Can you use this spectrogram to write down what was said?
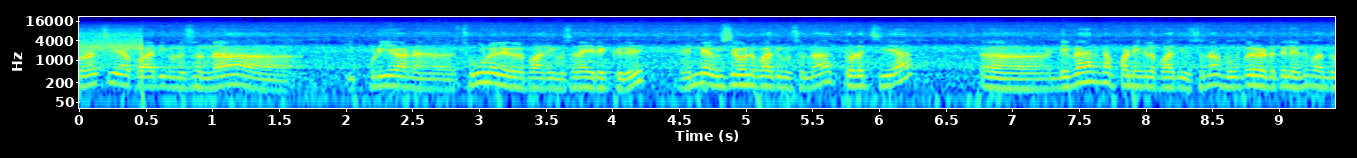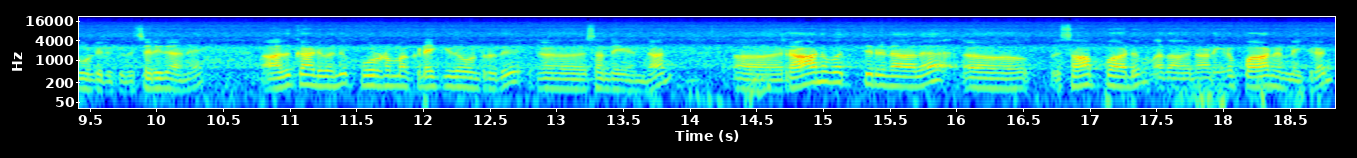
தொடர்ச்சியாக பார்த்திங்கன்னு சொன்னால் இப்படியான சூழ்நிலைகளை பார்த்திங்கன்னு சொன்னால் இருக்குது. என்ன விஷயம்னு பார்த்திங்கன்னு சொன்னால் தொடர்ச்சியாக நிவாரண பணிகளை பார்த்திங்க சொன்னால் ஒவ்வொரு இடத்துலேருந்து வந்து கொண்டு இருக்குது சரிதானே? அதுக்காண்டி வந்து பூரணமாக கிடைக்குதோன்றது சந்தேகம்தான். இராணுவத்தினால சாப்பாடும் அதாவது நான் நினைக்கிறேன் பான் நினைக்கிறேன்.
